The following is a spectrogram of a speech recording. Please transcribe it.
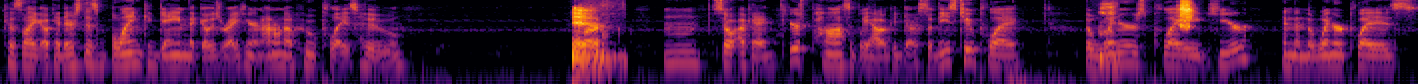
Because like, okay, there's this blank game that goes right here, and I don't know who plays who. Yeah. Mm, so okay, here's possibly how it could go. So these two play, the winners play here, and then the winner plays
